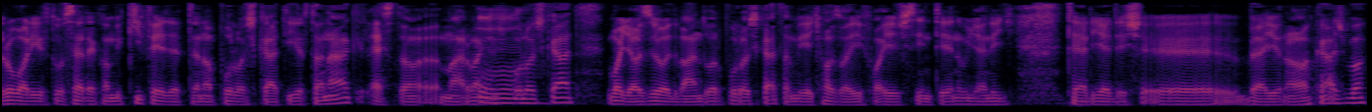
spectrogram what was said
rovarírtószerek, amik kifejezetten a poloskát írtanák, ezt a márványos uh-huh. poloskát, vagy a zöld vándor poloskát, ami egy hazai faj, és szintén ugyanígy terjed és bejön a lakásba,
